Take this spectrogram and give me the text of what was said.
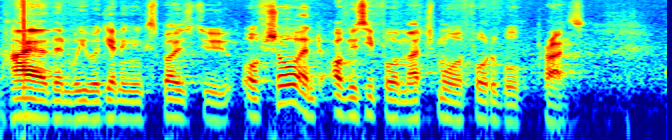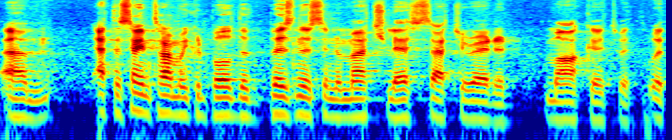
higher than we were getting exposed to offshore, and obviously for a much more affordable price. Um, at the same time, we could build the business in a much less saturated market with, with,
